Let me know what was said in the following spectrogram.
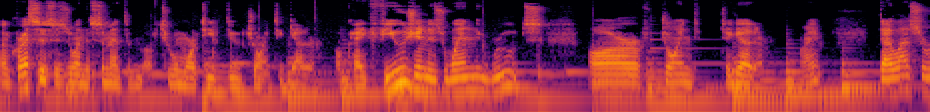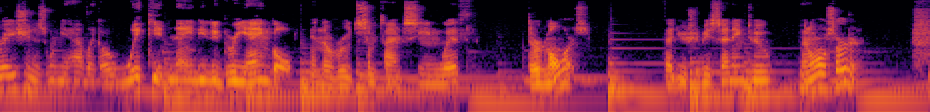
Concrescence is when the cementum of two or more teeth do join together. Okay, fusion is when the roots are joined together, right? Dilaceration is when you have like a wicked 90 degree angle in the roots, sometimes seen with third molars that you should be sending to an oral surgeon.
